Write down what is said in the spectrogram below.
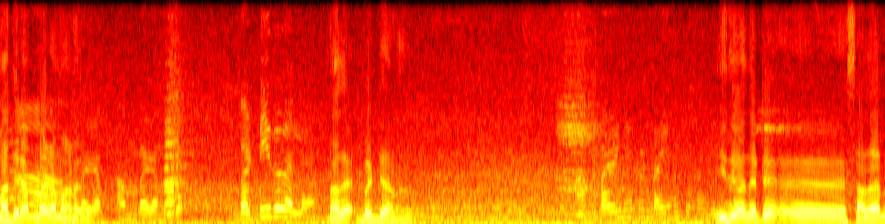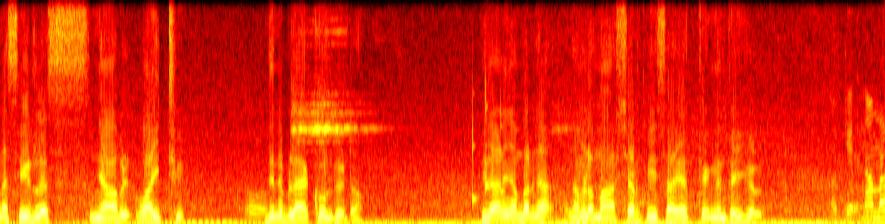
മധുരമ്പഴമാണത്. അതെ ബെഡ് ആണത് ഇത് വന്നിട്ട് സാധാരണ സീഡ്ലെസ് ഞാവിൾ വൈറ്റ്. ഇതിന്റെ ബ്ലാക്കും ഉണ്ട് കേട്ടോ. ഇതാണ് ഞാൻ പറഞ്ഞ നമ്മുടെ മാസ്റ്റർ പീസായ തെങ്ങും തൈകൾ. ഓക്കെ നമ്മൾ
